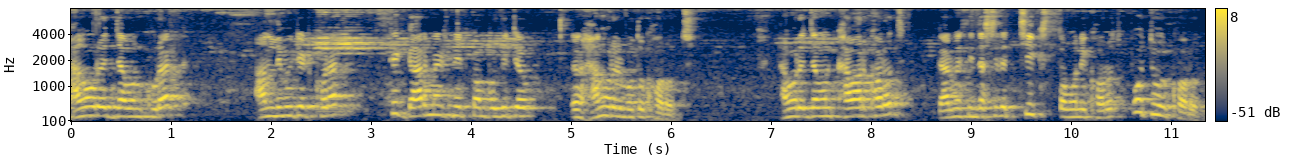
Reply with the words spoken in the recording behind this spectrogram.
হাঙরের যেমন খোরাক আনলিমিটেড খোরাক, ঠিক গার্মেন্টস নিট কম্পোজিটেও হাঙরের মতো খরচ। হাঙরের যেমন খাওয়ার খরচ গার্মেন্টস ইন্ডাস্ট্রিতে ঠিক তেমনই খরচ, প্রচুর খরচ।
